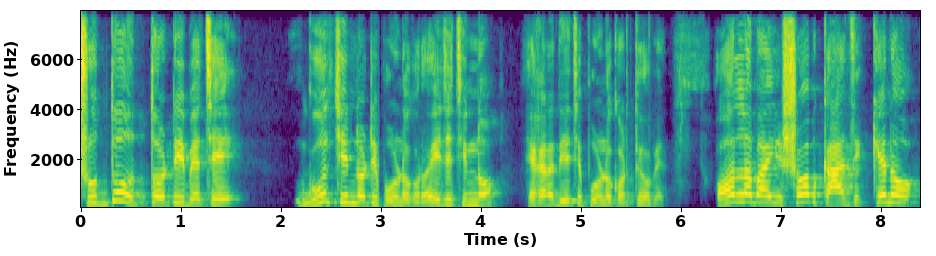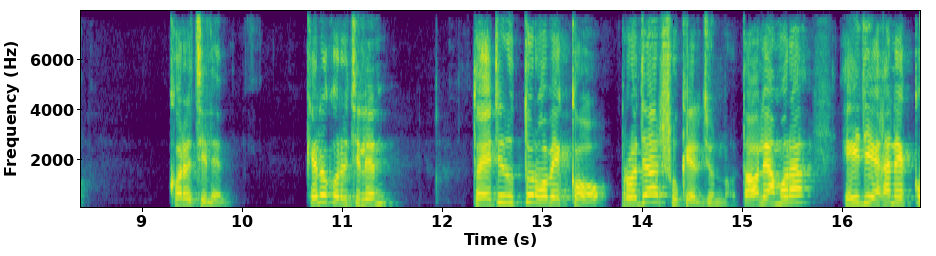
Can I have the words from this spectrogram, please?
শুদ্ধ উত্তরটি বেছে গোল চিহ্নটি পূর্ণ করো। এই যে চিহ্ন এখানে দিয়েছে পূর্ণ করতে হবে। অহল্যাবাই সব কাজ কেন করেছিলেন? কেন করেছিলেন? তো এটির উত্তর হবে ক, প্রজার সুখের জন্য। তাহলে আমরা এই যে এখানে ক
